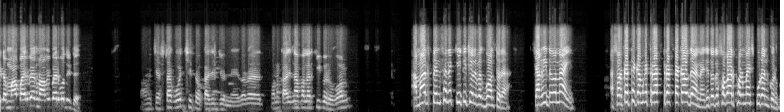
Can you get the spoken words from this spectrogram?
এটা মা পারবে না আমি পারব দিতে? আমি চেষ্টা করছি তো কাজের জন্য এবারে কোনো কাজ না পেলে আর কি করব বল? আমার পেনশনে কি কি চলবে বল তোরা? চাকরিটা তো নাই। আর সরকার থেকে আমাকে ট্রাক ট্রাক টাকাও দেয় না যে তোদের সবার ফরমাইশ পূরণ করব।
